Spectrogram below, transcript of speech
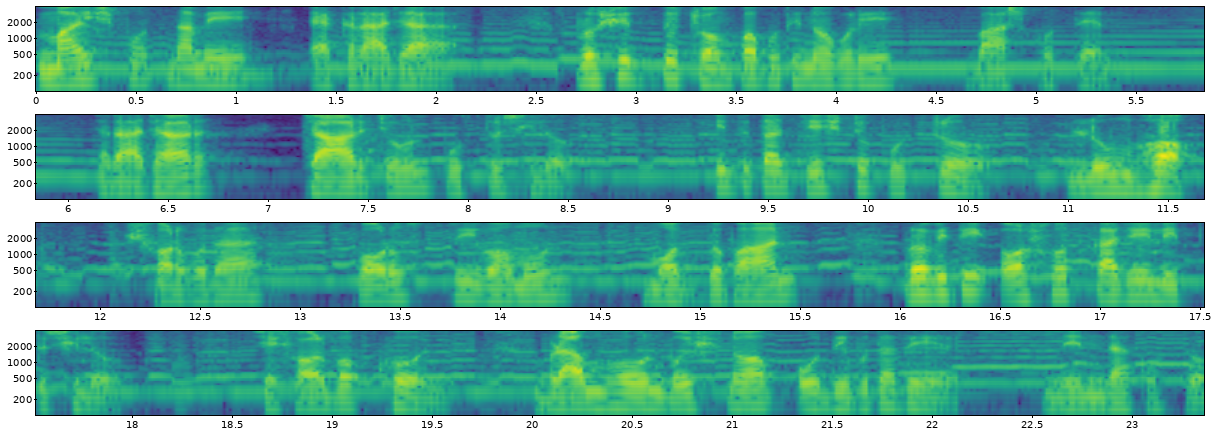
মাইসমত নামে এক রাজা প্রসিদ্ধ চম্পাবতী নগরে বাস করতেন। রাজার চারজন পুত্র ছিল, কিন্তু তার জ্যেষ্ঠ পুত্র লুম্ভক সর্বদা পরস্ত্রী গমন মদ্যপান, প্রভৃতি অসৎ কাজে লিপ্ত ছিল। সে সর্বক্ষণ ব্রাহ্মণ, বৈষ্ণব ও দেবতাদের নিন্দা করত।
